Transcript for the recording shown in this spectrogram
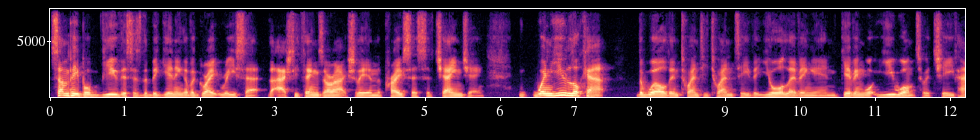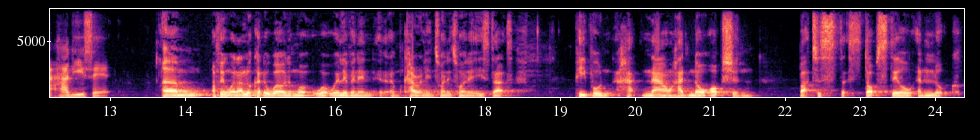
some people view this as the beginning of a great reset. That actually things are actually in the process of changing. When you look at the world in 2020 that you're living in, giving what you want to achieve, how, how do you see it? Um, I think when I look at the world and what, what we're living in um, currently in 2020 is that people ha- now had no option but to st- stop still and look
